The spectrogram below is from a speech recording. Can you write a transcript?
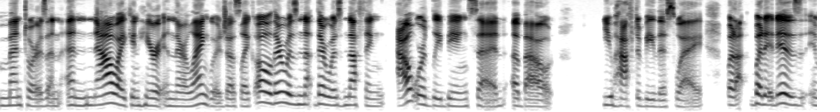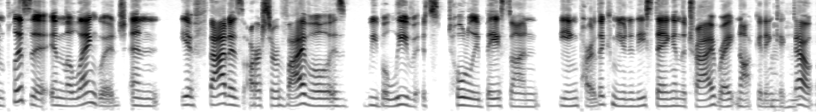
mentors and and now I can hear it in their language as like, "Oh, there was no, there was nothing outwardly being said about you have to be this way but but it is implicit in the language and if that is our survival is we believe it's totally based on being part of the community staying in the tribe right not getting mm-hmm. kicked out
